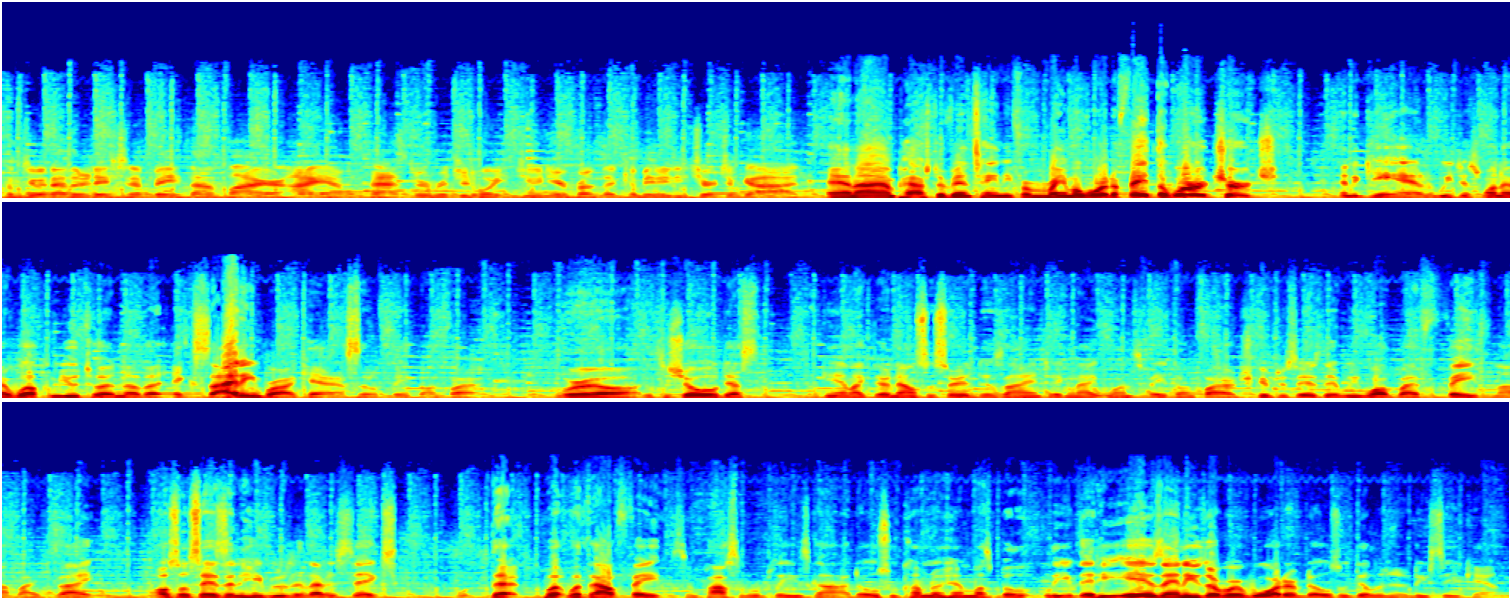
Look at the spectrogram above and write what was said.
Welcome to another edition of Faith on Fire. I am Pastor Richard Hoyt Jr. from the Community Church of God. And I am Pastor Vince Haynie from Rhema Word of Faith, the Word Church. And again, we just want to welcome you to another exciting broadcast of Faith on Fire, where uh, it's a show that's, again, like the announcer said, designed to ignite one's faith on fire. Scripture says that we walk by faith, not by sight. Also says in Hebrews 11 6, that but without faith it's impossible to please God. Those who come to him must believe that he is and he's a rewarder of those who diligently seek him.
